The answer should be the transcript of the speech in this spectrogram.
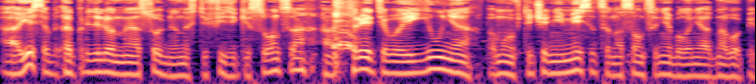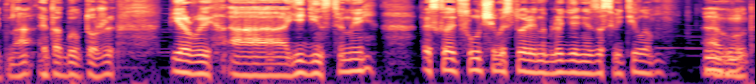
А есть определенные особенности физики Солнца. 3 а июня, по-моему, в течение месяца на Солнце не было ни одного пятна. Это был тоже первый, а, единственный, так сказать, случай в истории наблюдения за светилом. Угу. Вот.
